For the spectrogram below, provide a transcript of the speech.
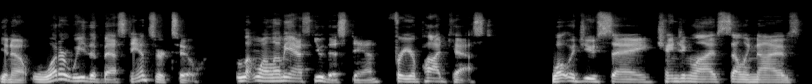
you know, what are we the best answer to? Well, let me ask you this, Dan, for your podcast what would you say, changing lives, selling knives?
